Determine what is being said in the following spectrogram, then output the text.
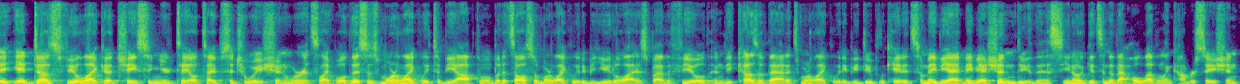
It, it, does feel like a chasing your tail type situation where it's like, well, this is more likely to be optimal, but it's also more likely to be utilized by the field, and because of that, it's more likely to be duplicated. So maybe I maybe I shouldn't do this. You know, it gets into that whole leveling conversation.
